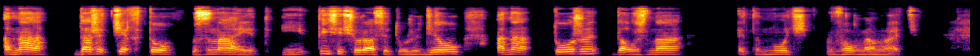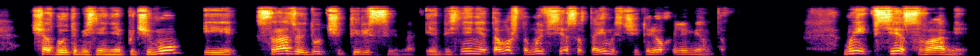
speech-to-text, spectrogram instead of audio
она даже тех, кто знает и тысячу раз это уже делал, она тоже должна эта ночь волновать. Сейчас будет объяснение, почему, и сразу идут четыре сына. И объяснение того, что мы все состоим из четырех элементов. Мы все с вами,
